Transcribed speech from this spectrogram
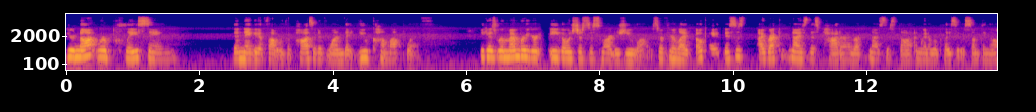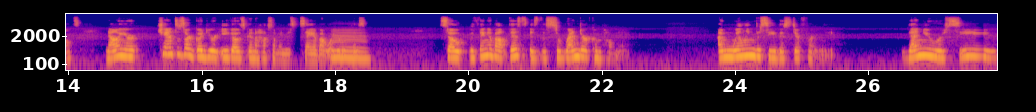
you're not replacing the negative thought with a positive one that you come up with. Because remember, your ego is just as smart as you are. So if you're mm-hmm. like, okay, this is, I recognize this pattern, I recognize this thought, I'm going to replace it with something else. Now you're chances are good your ego is going to have something to say about what mm. you're replacing. So the thing about this is the surrender component. I'm willing to see this differently. Then you receive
